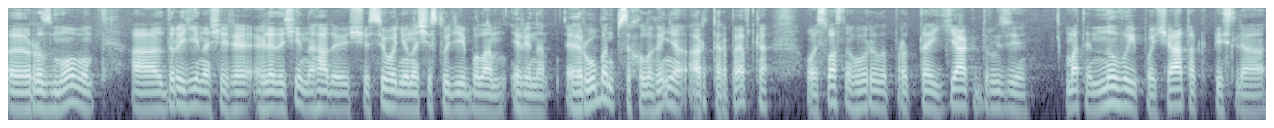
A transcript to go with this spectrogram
е, розмову. А, Дорогі наші гля- глядачі, нагадую, що сьогодні у нашій студії була Ірина Рубан, психологиня, арт-терапевтка. Ось, власне, говорили про те, як, друзі, мати новий початок після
